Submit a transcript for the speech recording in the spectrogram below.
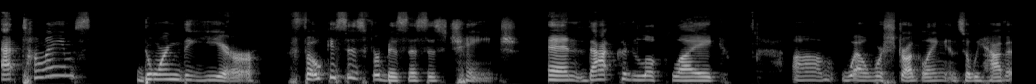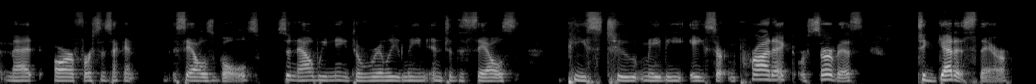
At times during the year, focuses for businesses change. And that could look like, um, well, we're struggling. And so we haven't met our first and second sales goals. So now we need to really lean into the sales piece to maybe a certain product or service to get us there.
